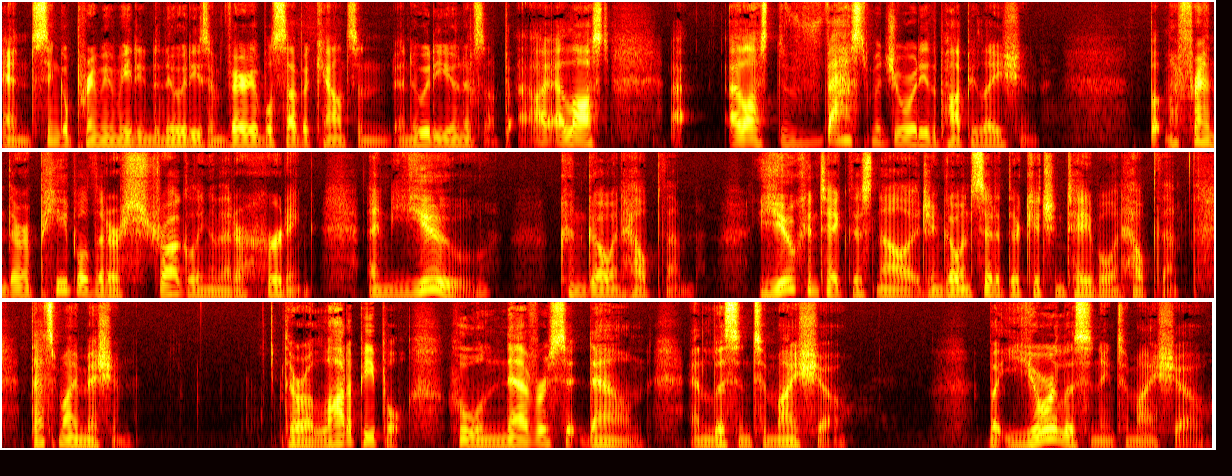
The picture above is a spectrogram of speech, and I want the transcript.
and single premium immediate annuities and variable sub accounts and annuity units. I, I lost I lost the vast majority of the population. But my friend, there are people that are struggling and that are hurting, and you can go and help them. You can take this knowledge and go and sit at their kitchen table and help them. That's my mission. There are a lot of people who will never sit down and listen to my show but you're listening to my show.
